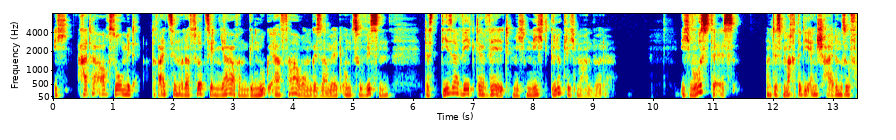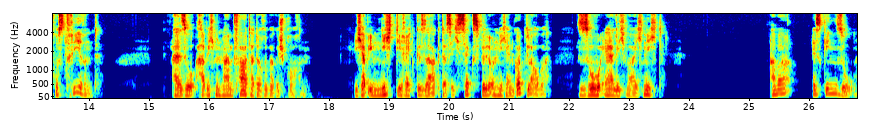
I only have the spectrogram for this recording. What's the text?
ich hatte auch so mit 13 oder 14 Jahren genug Erfahrung gesammelt, um zu wissen, dass dieser Weg der Welt mich nicht glücklich machen würde. Ich wusste es, und es machte die Entscheidung so frustrierend. Also habe ich mit meinem Vater darüber gesprochen. Ich habe ihm nicht direkt gesagt, dass ich Sex will und nicht an Gott glaube. So ehrlich war ich nicht. Aber es ging so.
